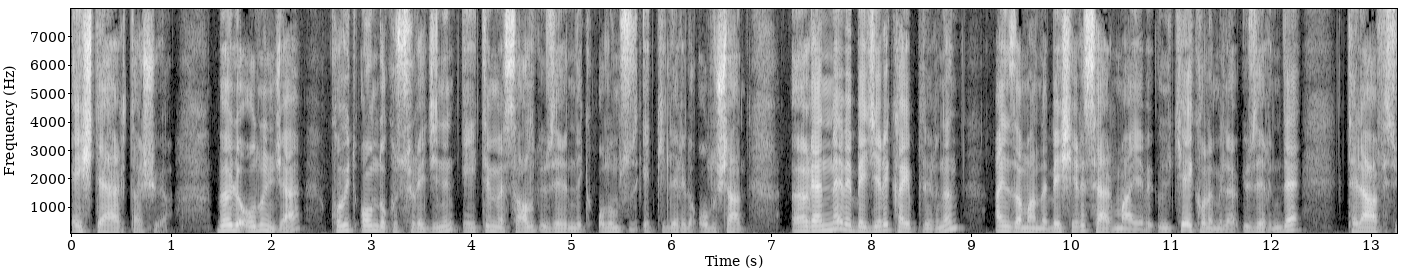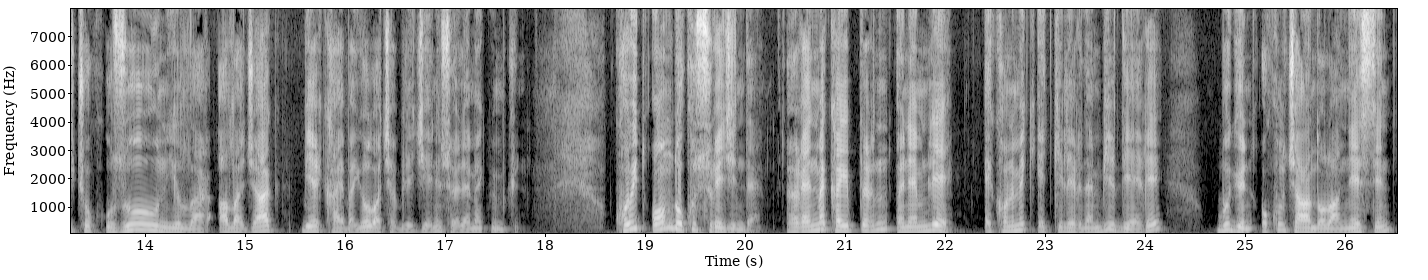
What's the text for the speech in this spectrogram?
eş değer taşıyor. Böyle olunca COVID-19 sürecinin eğitim ve sağlık üzerindeki olumsuz etkileriyle oluşan öğrenme ve beceri kayıplarının aynı zamanda beşeri sermaye ve ülke ekonomiler üzerinde telafisi çok uzun yıllar alacak bir kayba yol açabileceğini söylemek mümkün. Covid-19 sürecinde öğrenme kayıplarının önemli ekonomik etkilerinden bir diğeri bugün okul çağında olan neslin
